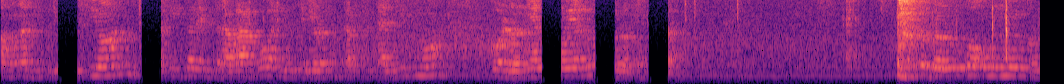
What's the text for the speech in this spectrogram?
a una distribución racista del trabajo al interior del capitalismo colonial moderno y eurocentrado. Esto produjo un mundo,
